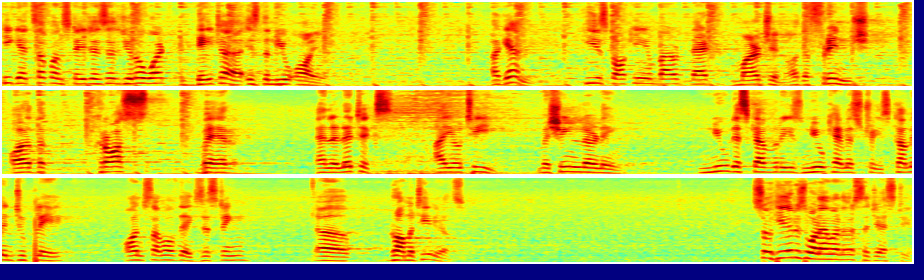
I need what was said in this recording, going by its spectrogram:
He gets up on stage and says, you know what, data is the new oil. Again, he is talking about that margin or the fringe or the cross where analytics, IoT, machine learning, new discoveries, new chemistries come into play on some of the existing uh, raw materials. So here is what I want to suggest to you.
